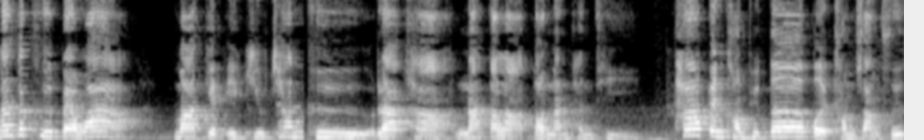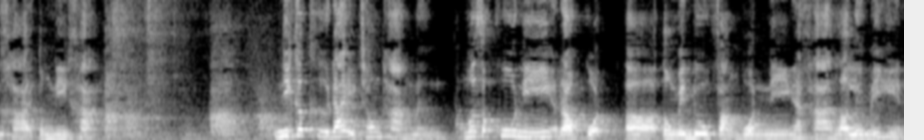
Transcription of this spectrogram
นั่นก็คือแปลว่า Market Execution คือราคาณตลาดตอนนั้นทันที ถ้าเป็นคอมพิวเตอร์เปิดคำสั่งซื้อขายตรงนี้ค่ะ นี่ก็คือได้อีกช่องทางหนึ่ง เมื่อสักครู่นี้เรากดตรงเมนูฝั่งบนนี้นะคะ เราเลยไม่เห็น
